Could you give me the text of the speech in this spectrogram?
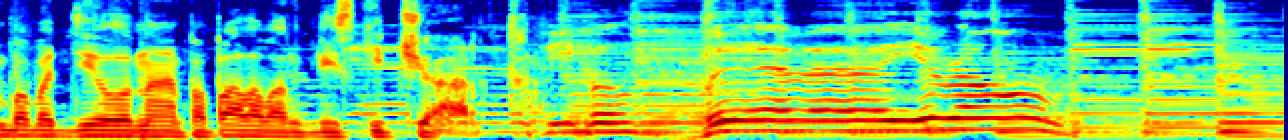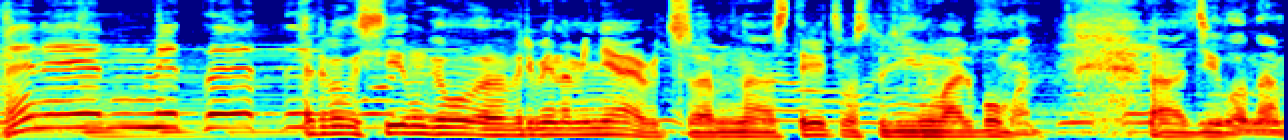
Боба Дилана попала в английский чарт. people Это был сингл э, «Времена меняются» э, с третьего студийного альбома э, Дилана.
